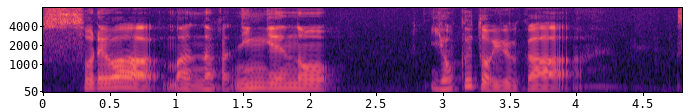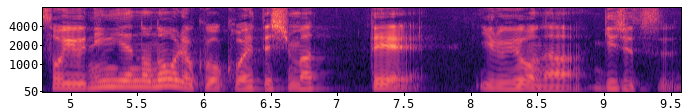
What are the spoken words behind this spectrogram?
それはまあなんか人間の欲というかそういう人間の能力を超えてしまっているような技術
